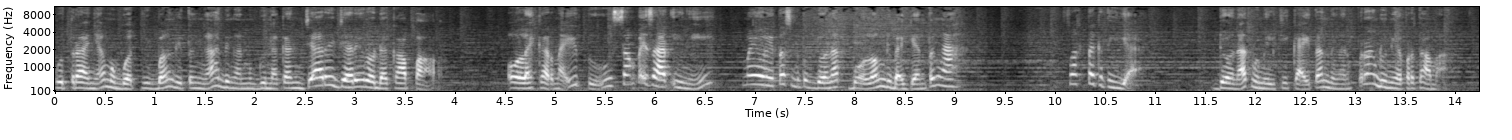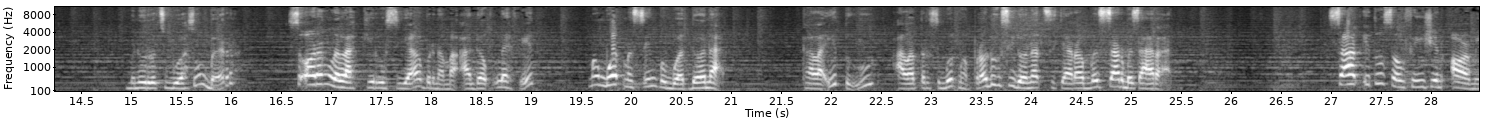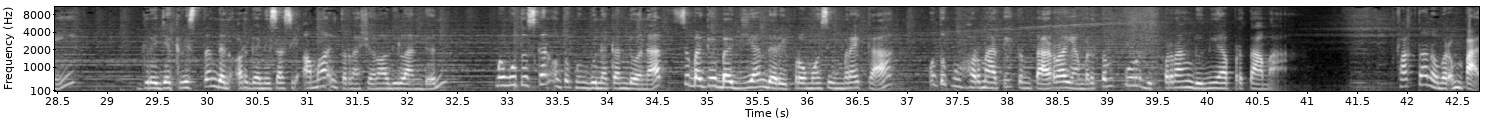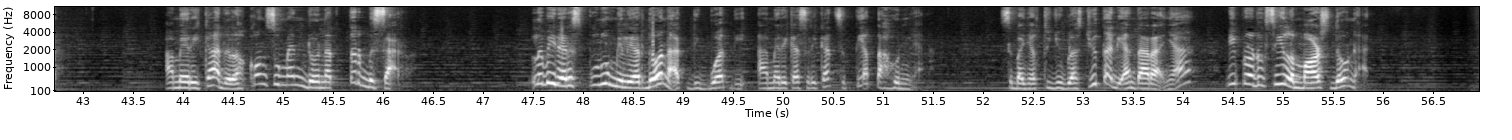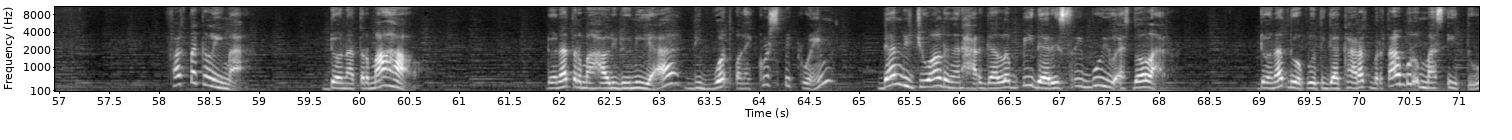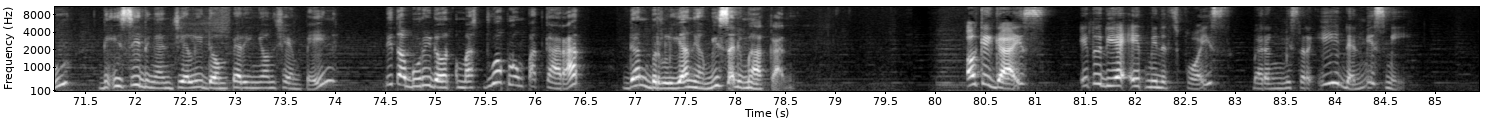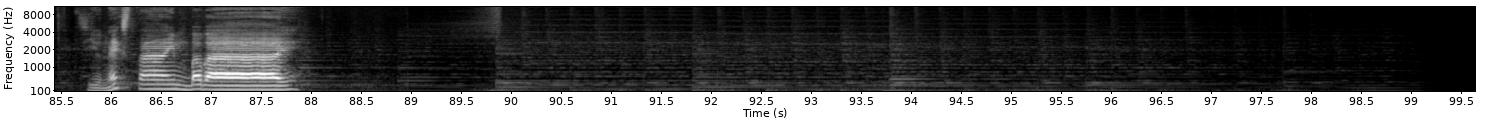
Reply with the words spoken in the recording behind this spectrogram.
Putranya membuat lubang di tengah dengan menggunakan jari-jari roda kapal. Oleh karena itu, sampai saat ini, mayoritas bentuk donat bolong di bagian tengah. Fakta ketiga, donat memiliki kaitan dengan Perang Dunia Pertama. Menurut sebuah sumber, seorang lelaki Rusia bernama Adolf Levitt membuat mesin pembuat donat. Kala itu, alat tersebut memproduksi donat secara besar-besaran. Saat itu Salvation Army gereja Kristen dan organisasi amal internasional di London memutuskan untuk menggunakan donat sebagai bagian dari promosi mereka untuk menghormati tentara yang bertempur di Perang Dunia Pertama. Fakta nomor 4. Amerika adalah konsumen donat terbesar. Lebih dari 10 miliar donat dibuat di Amerika Serikat setiap tahunnya. Sebanyak 17 juta di antaranya diproduksi Le Mars Donut. Fakta kelima, donat termahal. Donat termahal di dunia dibuat oleh Krispy Kreme dan dijual dengan harga lebih dari 1000 US dollar. Donat 23 karat bertabur emas itu diisi dengan jelly Dom Perignon Champagne, ditaburi daun emas 24 karat, dan berlian yang bisa dimakan. Oke okay guys, itu dia 8 Minutes Voice bareng Mr. E dan Miss Me. See you next time. Bye-bye.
